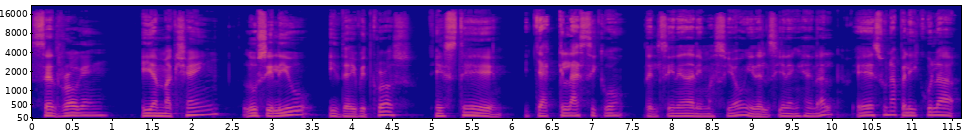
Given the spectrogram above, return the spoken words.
Seth Rogen, Ian McShane, Lucy Liu y David Cross. Este ya clásico del cine de animación y del cine en general es una película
